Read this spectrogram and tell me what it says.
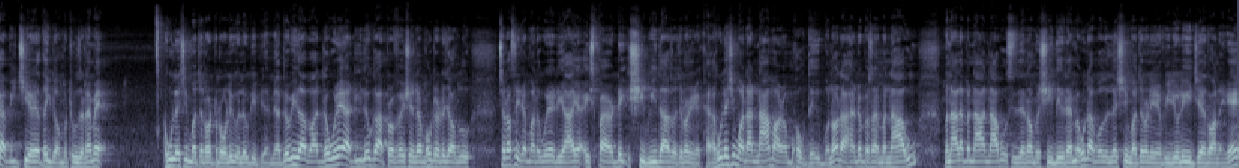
ကတ်ပြီးကြည့်ရတဲ့တိတ်တော့မထူးစဒါပေမဲ့ အခုလက်ရှိမှာကျွန်တော်တော်တော်လေးကိုအလုပ်တွေပြန်များပြောပြီးသားပါတကူတဲ့ကဒီလောက်က professional မဟုတ်တဲ့အတွက်ကြောင့်မလို့ကျွန်တော်စိတ်ထဲမှာတကူတဲ့ဒီအားရ expire date ရှိပြီးသားဆိုတော့ကျွန်တော်နေခံအခုလက်ရှိမှာဒါနားမှာတော့မဟုတ်သေးဘူးပေါ့နော်ဒါ100%မနာဘူးမနာလည်းမနာနားဖို့စီစဉ်တော့မရှိသေးဘူးဒါပေမဲ့ခုနကပြောလို့လက်ရှိမှာကျွန်တော်နေတဲ့ဗီဒီယိုလေးကျဲသွားနေတယ်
